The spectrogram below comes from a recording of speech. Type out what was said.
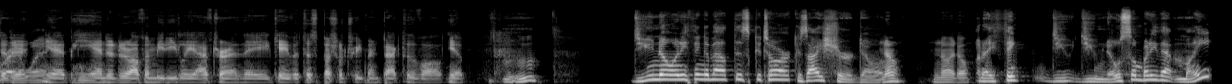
Handed right it, away. Yeah, he handed it off immediately after, and they gave it the special treatment back to the vault. Yep. hmm Do you know anything about this guitar? Because I sure don't. No, no, I don't. But I think do you do you know somebody that might?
